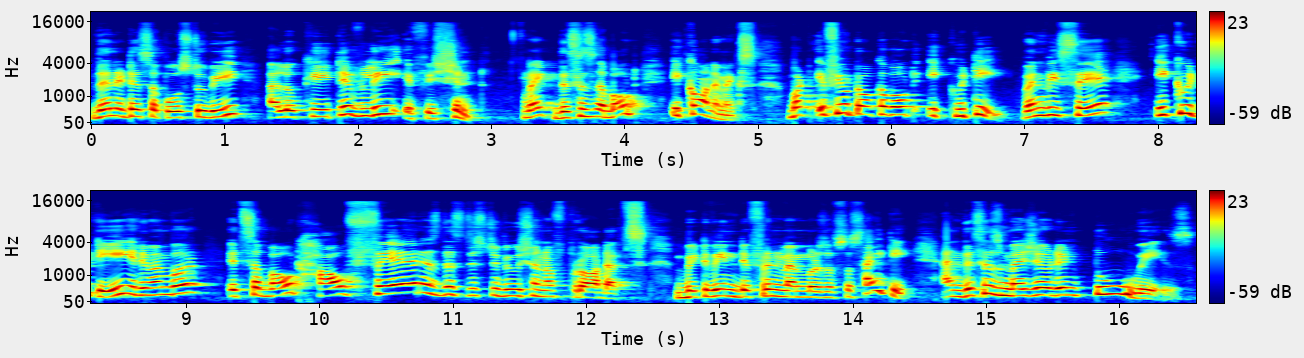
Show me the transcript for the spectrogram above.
then it is supposed to be allocatively efficient, right? This is about economics. But if you talk about equity, when we say equity, remember it's about how fair is this distribution of products between different members of society. And this is measured in two ways.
